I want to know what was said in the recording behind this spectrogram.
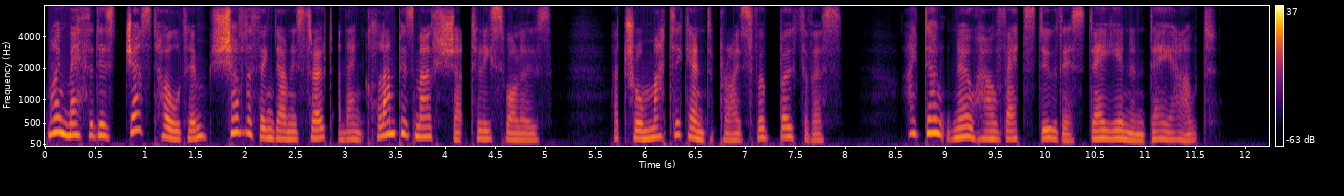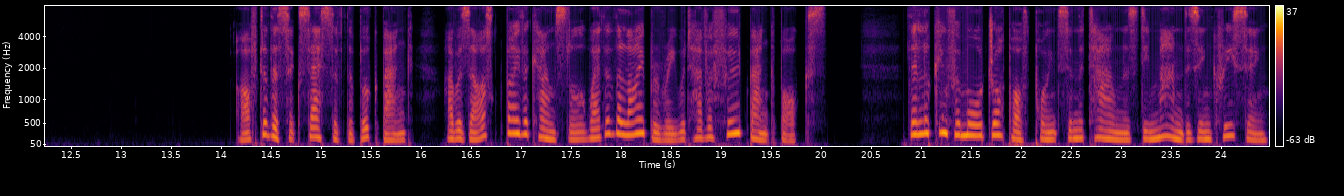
My method is just hold him, shove the thing down his throat, and then clamp his mouth shut till he swallows. A traumatic enterprise for both of us. I don't know how vets do this day in and day out. After the success of the book bank, I was asked by the council whether the library would have a food bank box. They're looking for more drop off points in the town as demand is increasing.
